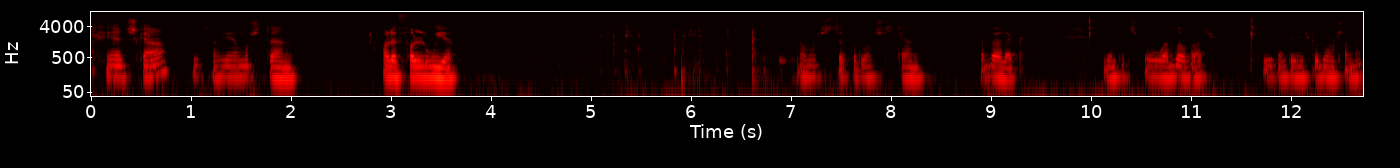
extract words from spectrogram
Chwileczka. Widzowie, ja muszę ten. Ale faluje. Ja muszę sobie podłączyć ten kabelek. Jakbym potrzebował ładować, to już będę mieć podłączony.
